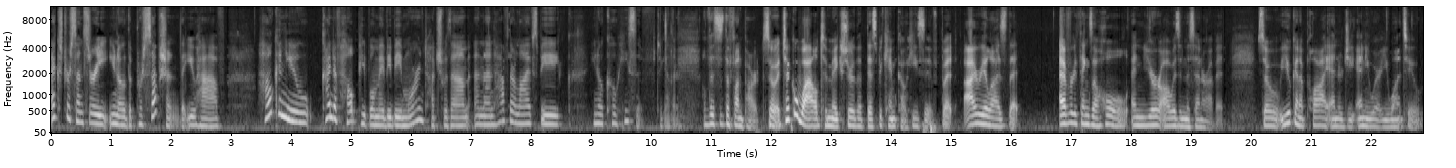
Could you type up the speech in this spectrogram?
extrasensory you know the perception that you have how can you kind of help people maybe be more in touch with them and then have their lives be you know cohesive together Well, this is the fun part. So it took a while to make sure that this became cohesive, but I realized that everything's a whole and you're always in the center of it. So you can apply energy anywhere you want to.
